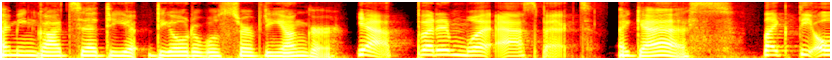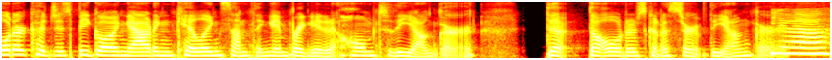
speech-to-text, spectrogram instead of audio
I mean, God said the the older will serve the younger. Yeah, but in what aspect? I guess. Like the older could just be going out and killing something and bringing it home to the younger. The the is going to serve the younger. Yeah.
